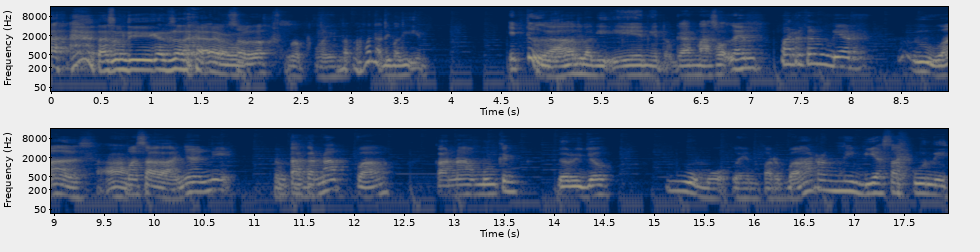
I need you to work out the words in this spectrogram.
Langsung di cancel. salah ngapain? Apa nggak dibagiin? Itu lah, dibagiin gitu kan masuk lempar kan biar luas. Ah. Masalahnya nih entah kenapa, karena mungkin dari jauh, Wah mau lempar barang nih biasaku nih.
